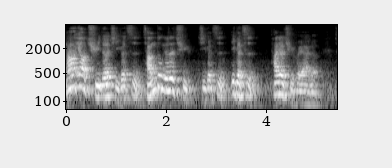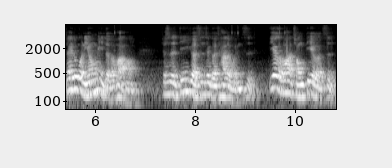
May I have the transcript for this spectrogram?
然后要取得几个字，长度就是取几个字，一个字它就取回来了。所以如果你用 mid 的话哦，就是第一个是这个它的文字，第二个的话从第二个字，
